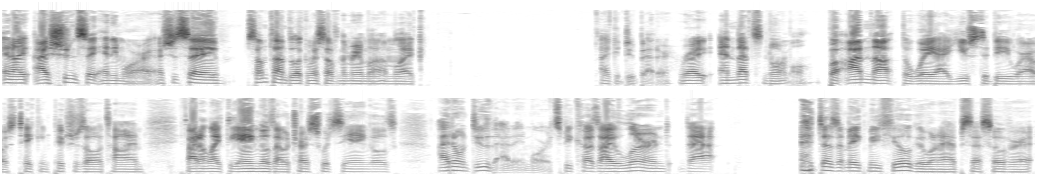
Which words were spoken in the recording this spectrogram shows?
and I, I shouldn't say anymore. I, I should say sometimes I look at myself in the mirror and I'm like, I could do better, right? And that's normal. But I'm not the way I used to be where I was taking pictures all the time. If I don't like the angles, I would try to switch the angles. I don't do that anymore. It's because I learned that it doesn't make me feel good when I obsess over it.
